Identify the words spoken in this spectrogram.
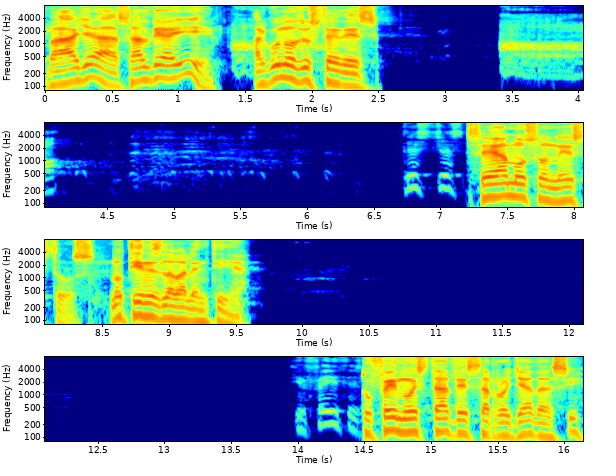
Vaya, sal de ahí. Algunos de ustedes. Seamos honestos, no tienes la valentía. Tu fe no está desarrollada así,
